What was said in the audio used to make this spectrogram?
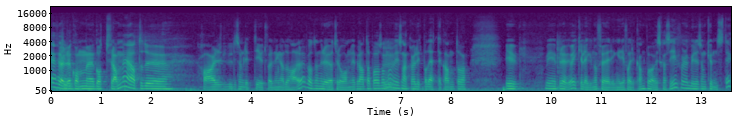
Jeg føler det kom godt fram, at du har liksom litt de utfordringene du har. I forhold til den røde tråden vi prata på. og sånn. Mm. Vi snakka litt på det etterkant. og vi, vi prøver jo ikke å legge noen føringer i forkant på hva vi skal si, for det blir litt sånn kunstig.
